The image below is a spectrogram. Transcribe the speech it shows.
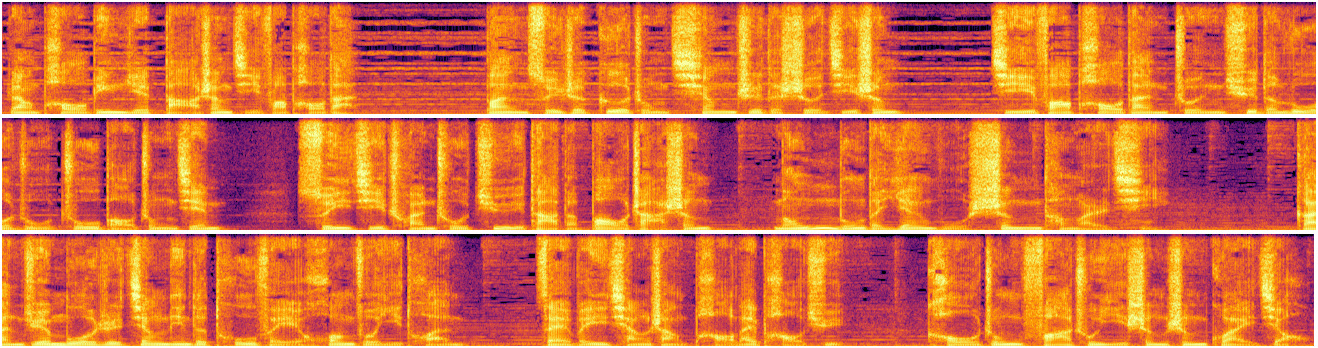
让炮兵也打上几发炮弹。”伴随着各种枪支的射击声，几发炮弹准确地落入主堡中间，随即传出巨大的爆炸声，浓浓的烟雾升腾而起。感觉末日降临的土匪慌作一团，在围墙上跑来跑去，口中发出一声声怪叫。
